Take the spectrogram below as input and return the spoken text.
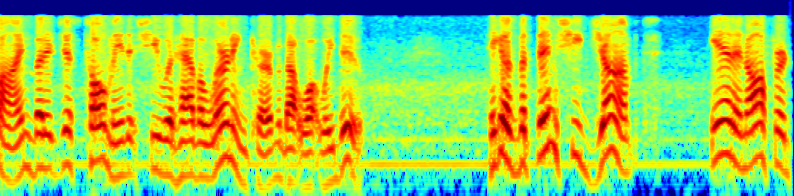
fine, but it just told me that she would have a learning curve about what we do. He goes, But then she jumped in and offered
